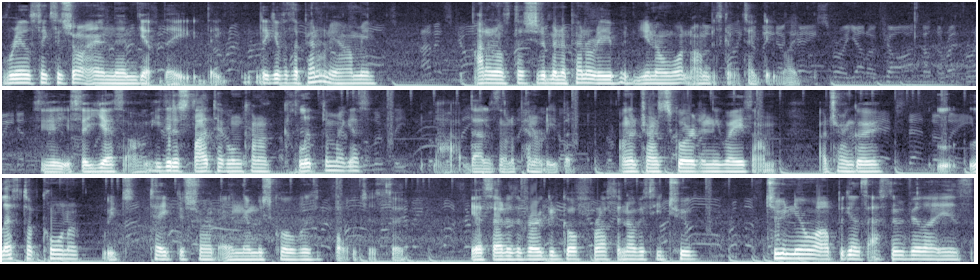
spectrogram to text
Rails takes a shot and then yep they, they they give us a penalty. I mean I don't know if that should have been a penalty, but you know what? I'm just gonna take it like so, so yes, um he did a slide tackle and kinda clipped him I guess. Nah, that is not a penalty, but I'm gonna try and score it anyways. Um I try and go left top corner, we take the shot and then we score with Bolters. So yes, that is a very good goal for us and obviously two 2-0 up against Aston Villa is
